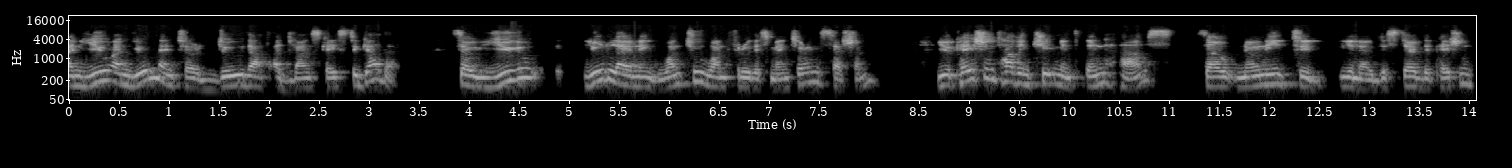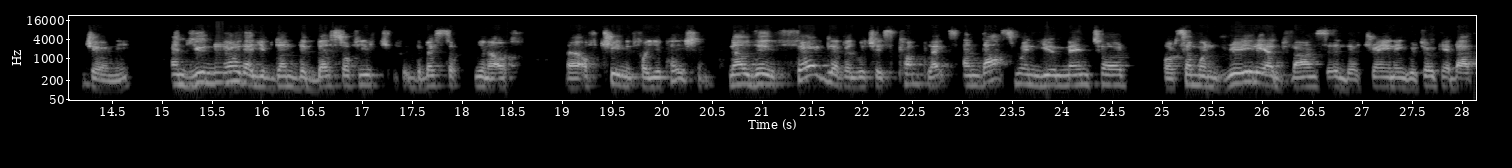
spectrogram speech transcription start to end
and you and your mentor do that advanced case together. So you you're learning one-to-one through this mentoring session. Your patient having treatment in-house, so no need to, you know, disturb the patient journey and you know that you've done the best of you the best of you know of, uh, of treatment for your patient. Now the third level which is complex and that's when you mentor or someone really advanced in their training. We're talking about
